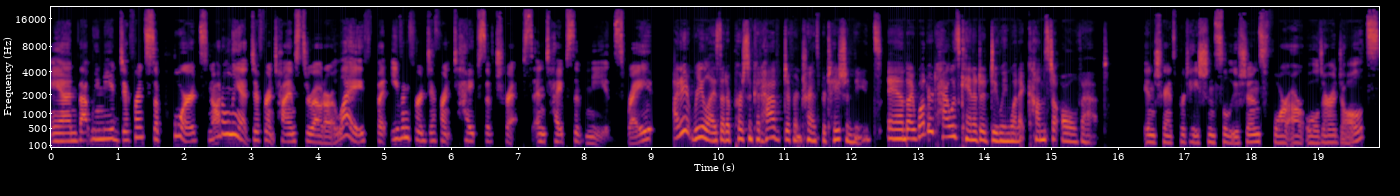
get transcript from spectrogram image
and that we need different supports, not only at different times throughout our life, but even for different types of trips and types of needs, right? I didn't realize that a person could have different transportation needs. And I wondered how is Canada doing when it comes to all that? In transportation solutions for our older adults,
